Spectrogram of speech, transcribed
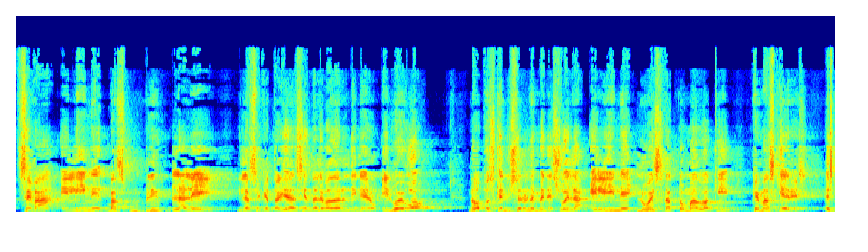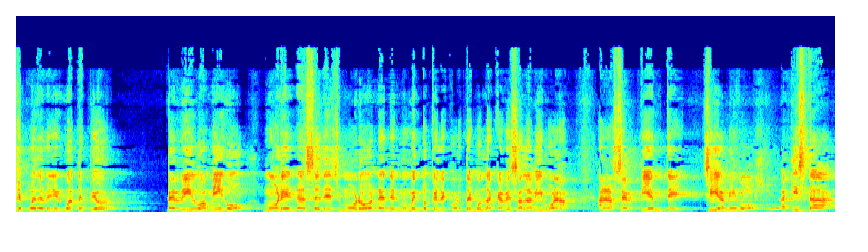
Se va, el INE va a cumplir la ley y la Secretaría de Hacienda le va a dar el dinero. Y luego, no, pues ¿qué lo hicieron en Venezuela? El INE no está tomado aquí. ¿Qué más quieres? Es que puede venir Guatepeor. Perdido amigo, Morena se desmorona en el momento que le cortemos la cabeza a la víbora, a la serpiente. Sí, amigos, aquí está.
